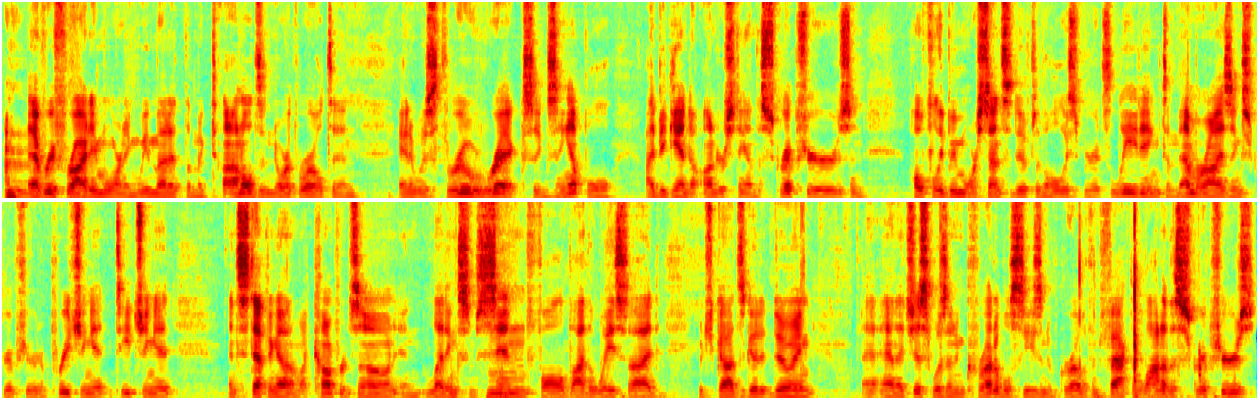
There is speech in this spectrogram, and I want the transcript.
every Friday morning we met at the McDonald's in North Royalton. And it was through Rick's example I began to understand the scriptures and hopefully be more sensitive to the Holy Spirit's leading, to memorizing scripture, to preaching it, and teaching it, and stepping out of my comfort zone and letting some hmm. sin fall by the wayside, which God's good at doing. And it just was an incredible season of growth. In fact, a lot of the scriptures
